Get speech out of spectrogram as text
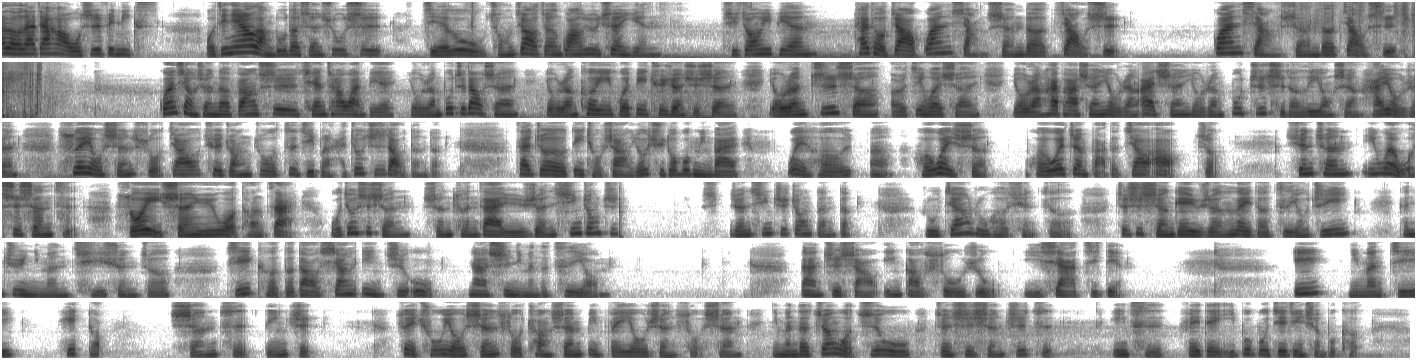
Hello，大家好，我是 Phoenix。我今天要朗读的神书是《揭露从教真光遇圣言》，其中一篇，title 叫《观想神的教室》。观想神的教室。观想神的方式千差万别，有人不知道神，有人刻意回避去认识神，有人知神而敬畏神，有人害怕神，有人爱神，有人不支持的利用神，还有人虽有神所教，却装作自己本来就知道等等。在这地球上有许多不明白为何嗯何谓神何谓正法的骄傲者，宣称因为我是神子，所以神与我同在。我就是神，神存在于人心中之人心之中等等。汝将如何选择？这是神给予人类的自由之一。根据你们其选择，即可得到相应之物，那是你们的自由。但至少应告诉汝以下几点：一、你们即 Hito 神子灵子。最初由神所创生，并非由人所生。你们的真我之无，正是神之子，因此非得一步步接近神不可。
